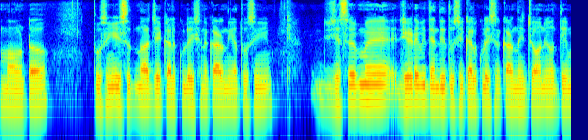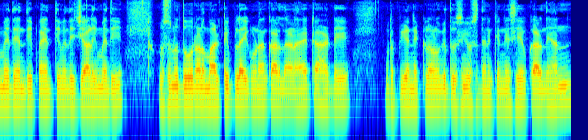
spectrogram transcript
ਅਮਾਉਂਟ ਤੁਸੀਂ ਇਸ ਦਾ ਜੇ ਕੈਲਕੂਲੇਸ਼ਨ ਕਰਨੀ ਹੈ ਤੁਸੀਂ ਜਿਸ ਵਿੱਚ ਜਿਹੜੇ ਵੀ ਦਿਨ ਦੀ ਤੁਸੀਂ ਕੈਲਕੂਲੇਸ਼ਨ ਕਰਨੀ ਚਾਹੁੰਦੇ ਹੋ, ਤੀਵੇਂ ਦਿਨ ਦੀ 35ਵੇਂ ਦੀ 40ਵੇਂ ਦੀ ਉਸ ਨੂੰ 2 ਨਾਲ ਮਲਟੀਪਲਾਈ ਗੁਣਾ ਕਰ ਲੈਣਾ ਹੈ, ਤੁਹਾਡੇ ਰੁਪਏ ਨਿਕਲਣਗੇ ਤੁਸੀਂ ਉਸ ਦਿਨ ਕਿੰਨੇ ਸੇਵ ਕਰਦੇ ਹਨ?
